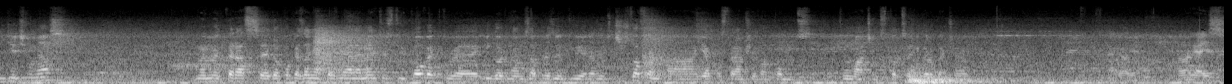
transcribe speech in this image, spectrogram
widzieć u nas. Mamy teraz do pokazania pewne elementy stójkowe, które Igor nam zaprezentuje razem z Krzysztofem, a ja postaram się Wam pomóc tłumacząc to, co Igor będzie robił. Hello guys,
